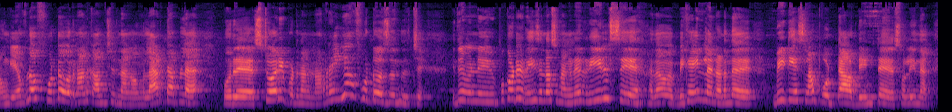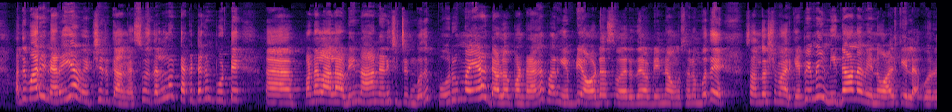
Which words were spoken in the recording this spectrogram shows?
அவங்க எவ்வளோ ஃபோட்டோ ஒரு நாள் காமிச்சிருந்தாங்க. அவங்க லேப்டாப்பில் ஒரு ஸ்டோரி போட்டிருந்தாங்க. நிறையா ஃபோட்டோஸ் இருந்துச்சு. இது இப்போ கூட ரீசெண்டாக சொன்னாங்கன்னா ரீல்ஸு அதாவது பிஹைண்டில் நடந்த பிடிஎஸ்லாம் போட்டா அப்படின்ட்டு சொல்லியிருந்தாங்க. அது மாதிரி நிறையா வச்சுருக்காங்க. ஸோ இதெல்லாம் டக்கு டக்குன்னு போட்டு பண்ணலாம்ல அப்படின்னு நான் நினச்சிட்டு இருக்கும்போது பொறுமையாக டெவலப் பண்ணுறாங்க பாருங்கள் எப்படி ஆர்டர்ஸ் வருது அப்படின்னு அவங்க சொல்லும்போது சந்தோஷமாக இருக்குது எப்பயுமே நிதானம் வேணும் வாழ்க்கையில். ஒரு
